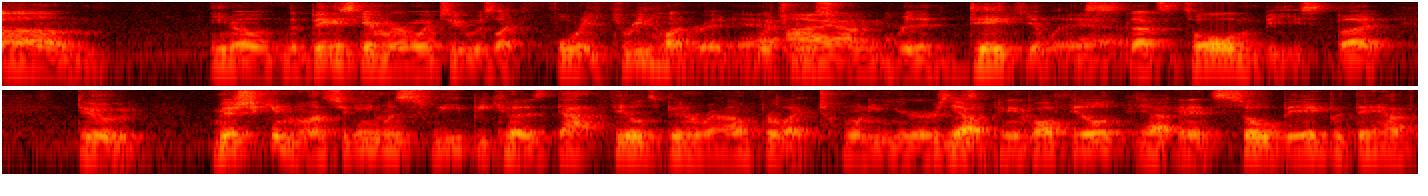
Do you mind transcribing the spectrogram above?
um, you know, the biggest game I ever went to was like 4,300, Yeah, which was Ion. ridiculous. Yeah. That's its own beast. But, dude, Michigan Monster Game was sweet because that field's been around for like 20 years Yep. as a paintball field. Yep. And it's so big, but they have,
